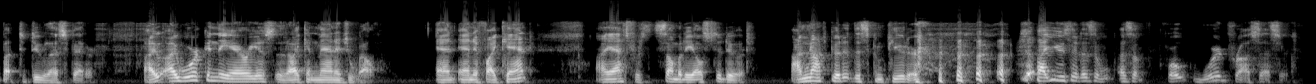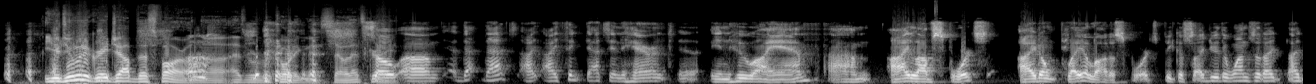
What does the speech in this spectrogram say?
but to do less better. I, I work in the areas that I can manage well, and and if I can't, I ask for somebody else to do it. I'm not good at this computer. I use it as a as a quote word processor. You're doing a great job thus far on, uh, as we're recording this, so that's great. So um, that that's I, I think that's inherent in who I am. Um, I love sports. I don't play a lot of sports because I do the ones that I I,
